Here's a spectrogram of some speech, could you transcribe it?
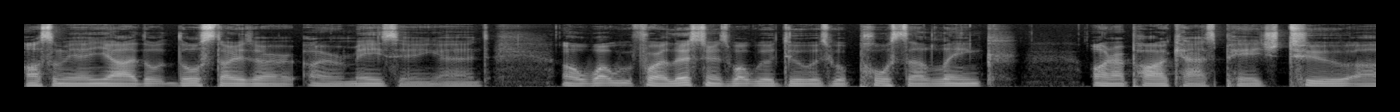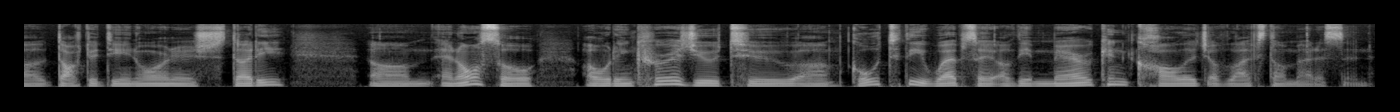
Awesome, man. Yeah, th- those studies are, are amazing. And uh, what we, for our listeners, what we'll do is we'll post a link on our podcast page to uh, Dr. Dean Ornish study um, and also, I would encourage you to um, go to the website of the American College of Lifestyle Medicine.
